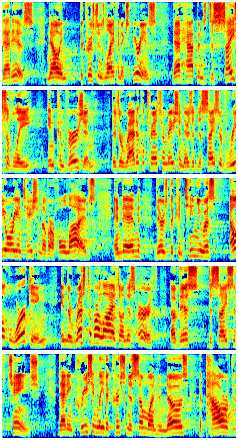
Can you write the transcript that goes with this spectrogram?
that is? Now, in the Christian's life and experience, that happens decisively in conversion. There's a radical transformation, there's a decisive reorientation of our whole lives, and then there's the continuous outworking in the rest of our lives on this earth of this decisive change that increasingly the Christian is someone who knows the power of the,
